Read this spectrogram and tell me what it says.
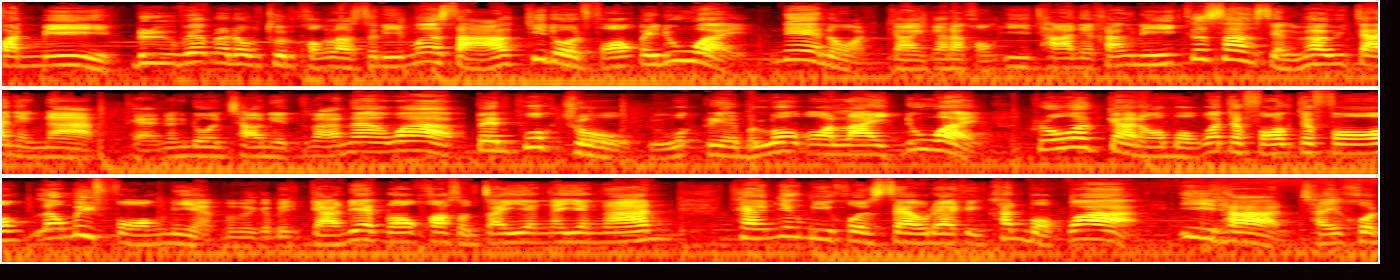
ฟันมีหรือเว็บระดมทุนของเหล่าสตรีมเมอร์สาวที่โดนฟ้องไปด้วย แน่นอนการกระทำของอีธานในครั้งนี้ก็สร้างเสียงวิพากษ์วิจารณ์อย่างหนัก แถมยังโดนชาวเน็ตตราหน้าว่าเป็นพวกโทรหรือว่าเกรียนบนโลกออนไลน์อีกด้วย ราะว่าการออกบอกว่าจะฟ้องจะฟ้องแล้วไม่ฟ้องเนี่ยมันเหมือนกับเป็นการเรียกร้องความสนใจยังไงอย่างนั้น แถมยังมีคนแซวแรงถึงขั้นบอกว่า อีธานใช้คน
